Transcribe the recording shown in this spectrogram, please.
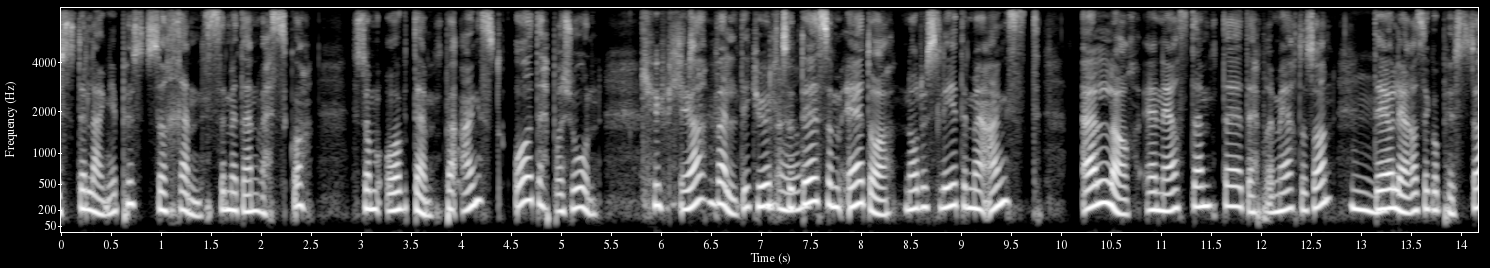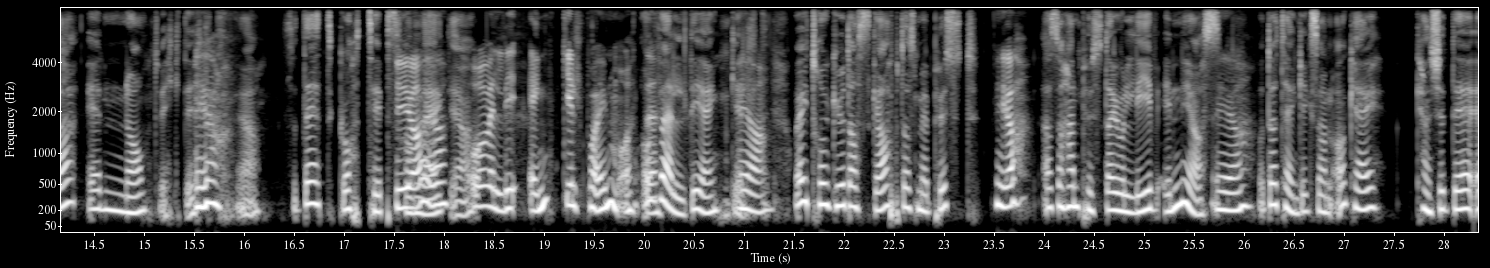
puster lange pust, så renser vi den væska. Som òg demper angst og depresjon. Kult. Ja, veldig kult. Så det som er da, når du sliter med angst, eller er nedstemte, deprimert og sånn, Mm. det å lære seg å puste er enormt viktig. ja. Ja. Så det er et godt tips for Ja, ja. meg. Ja. Og veldig enkelt på en måte. Og veldig enkelt. Ja. Og jeg tror Gud har skapt oss med pust. Ja. Altså, han pusta jo liv inn i oss. ja. Og da tenker jeg sånn, OK, kanskje det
